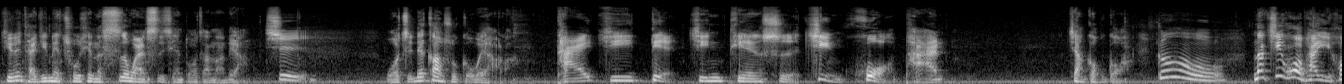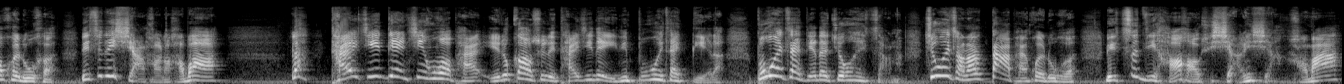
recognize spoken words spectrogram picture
今天台积电出现了四万四千多张的量，是我直接告诉各位好了，台积电今天是进货盘，这样够不够啊？够。那进货盘以后会如何？你自己想好了，好不好？那台积电进货盘，也就告诉你，台积电已经不会再跌了，不会再跌了就会涨了，就会涨到大盘会如何？你自己好好去想一想，好吗？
